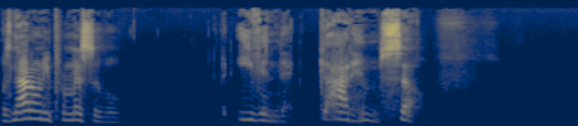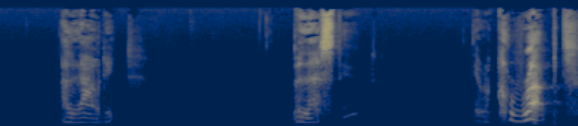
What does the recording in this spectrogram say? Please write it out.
was not only permissible, but even that God Himself allowed it, blessed it. They were corrupt.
